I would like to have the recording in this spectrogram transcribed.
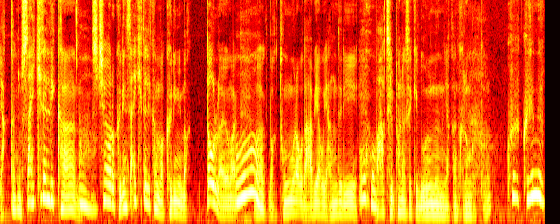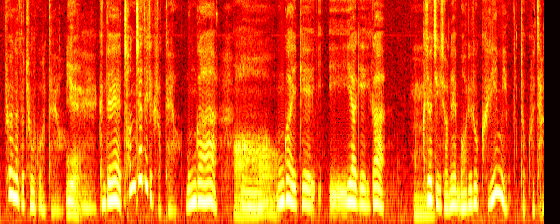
약간 좀 사이키델릭한, 어. 수채화로 그린 사이키델릭한 막 그림이 막 떠올라요. 막, 오. 막, 막 동물하고 나비하고 양들이 오호. 막 들판에서 이렇게 노는 약간 그런 것들. 그 그림으로 표현해도 좋을 것 같아요. 예. 네, 근데 천재들이 그렇대요. 뭔가 아. 어, 뭔가 이렇게 이, 이 이야기가 음. 그려지기 전에 머리로 그림이 부터 그 장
